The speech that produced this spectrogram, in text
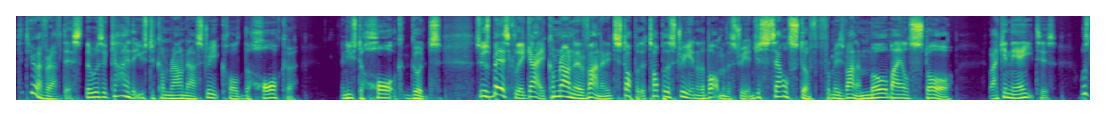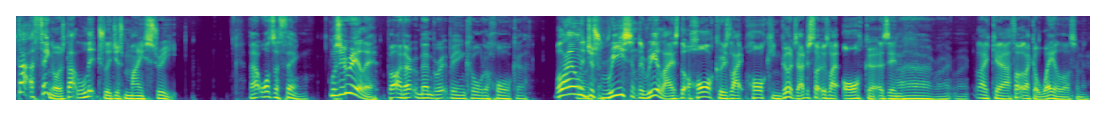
did. You ever have this? There was a guy that used to come round our street called the Hawker, and he used to hawk goods. So he was basically a guy who'd come round in a van and he'd stop at the top of the street and at the bottom of the street and just sell stuff from his van, a mobile store, like in the eighties. Was that a thing, or was that literally just my street? That was a thing, Was it really? but I don't remember it being called a hawker. Well, I only just recently realised that hawker is like hawking goods. I just thought it was like orca, as in Ah, right, right. like uh, I thought like a whale or something.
